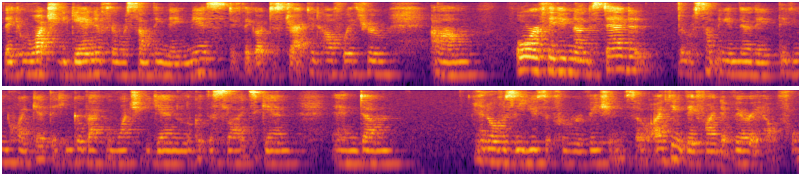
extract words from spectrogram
they can watch it again if there was something they missed if they got distracted halfway through um, or if they didn't understand it there was something in there they, they didn't quite get they can go back and watch it again look at the slides again and um, and obviously use it for revision. So I think they find it very helpful.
